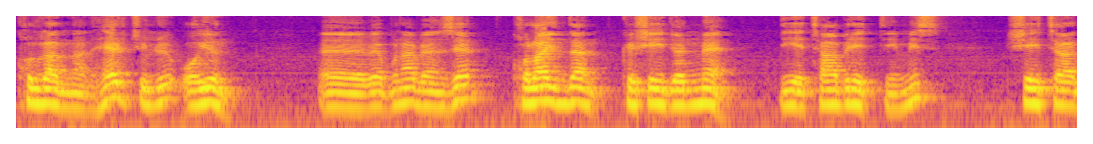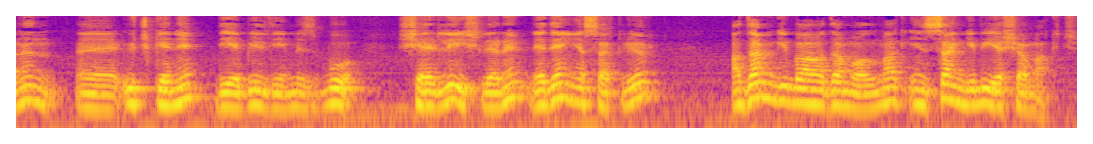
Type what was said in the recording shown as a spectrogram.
kullanılan her türlü oyun e, ve buna benzer kolayından köşeyi dönme diye tabir ettiğimiz şeytanın e, üçgeni diye bildiğimiz bu şerli işlerin neden yasaklıyor? Adam gibi adam olmak, insan gibi yaşamak için.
